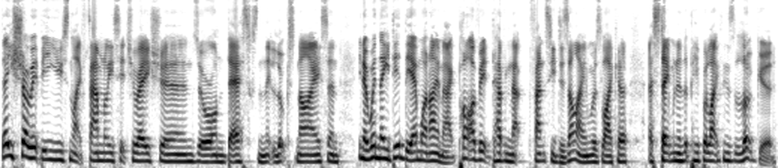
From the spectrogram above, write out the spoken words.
they show it being used in like family situations or on desks, and it looks nice. And you know, when they did the M1 iMac, part of it having that fancy design was like a, a statement that people like things that look good.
